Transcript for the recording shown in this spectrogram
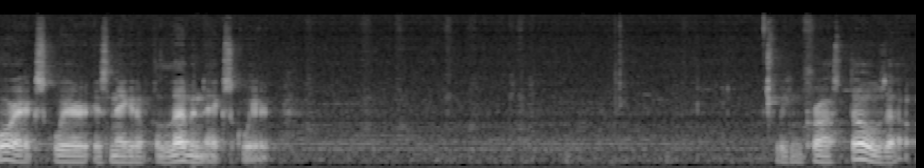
4x squared is negative 11x squared. We can cross those out.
